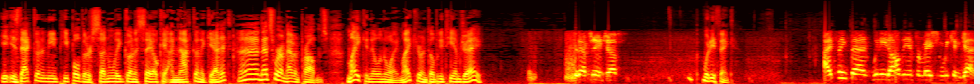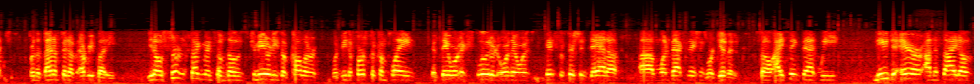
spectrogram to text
Is that going to mean people that are suddenly going to say, okay, I'm not going to get it? Eh, that's where I'm having problems. Mike in Illinois. Mike, you're on WTMJ. Afternoon, Jeff. What do you think? I think that we need all the information we can get for the benefit of everybody. You know, certain segments of those communities of color would be the first to complain if they were excluded or there was insufficient data um, when vaccinations were given. So I think that we need to err on the side of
